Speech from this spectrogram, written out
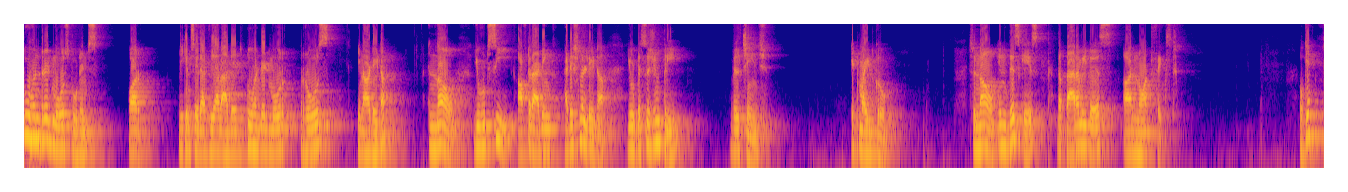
200 more students or we can say that we have added 200 more rows in our data and now you would see after adding additional data your decision tree will change it might grow so now in this case the parameters are not fixed. Okay,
